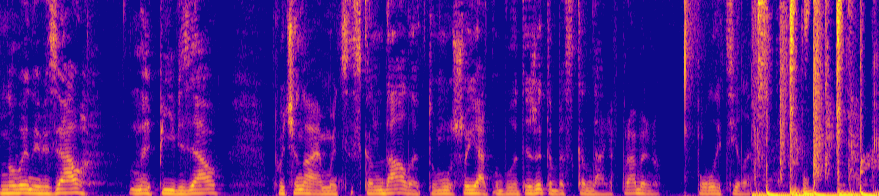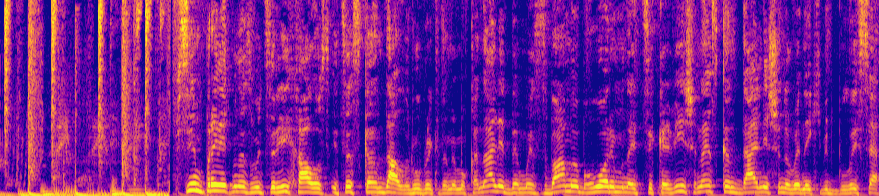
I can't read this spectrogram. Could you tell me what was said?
новини взяв, напій взяв. Починаємо ці скандали, тому що як ви будете жити без скандалів, правильно? Полетіли. Всім привіт! Мене звуть Сергій Халус, і це скандал рубрики на моєму каналі, де ми з вами обговоримо найцікавіші, найскандальніші новини, які відбулися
